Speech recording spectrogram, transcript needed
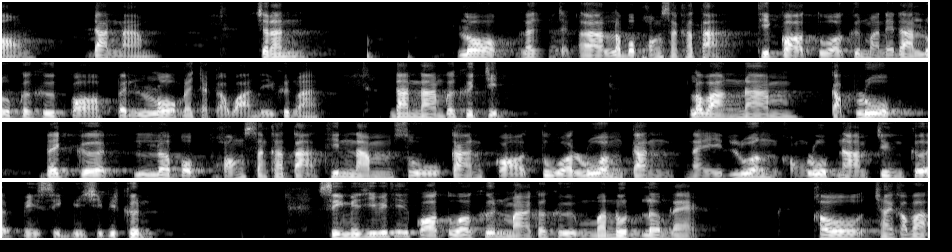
องด้านนาม ฉะนั้นโลกและระบบของสังคตะ ที่ก่อตัวขึ้นมาในด้านรูปก็คือก่อเป็นโลกและจักรวาลนี้ขึ้นมา ด้านนามก็คือจิต ระหว่างนามกับรูปได้เกิดระบบของสังคตะที่นำสู่การก่อตัวร่วมกันในร่องของรูปนามจึงเกิดมีสิ่งมีชีวิตขึ้น สิ่งมีชีวิตที่ก่อตัวขึ้นมาก็คือมนุษย์เริ่มแรก เขาใช้คำว่า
